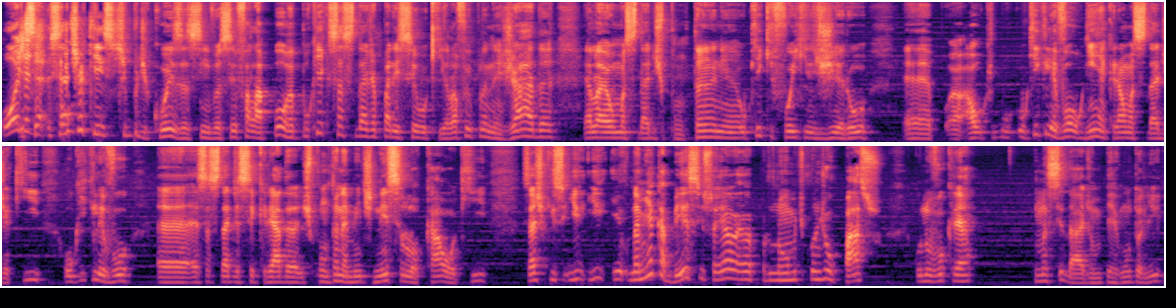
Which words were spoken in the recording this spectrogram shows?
Hoje Você acha que esse tipo de coisa, assim, você falar, porra, por que, que essa cidade apareceu aqui? Ela foi planejada? Ela é uma cidade espontânea? O que, que foi que gerou. É, ao, o que, que levou alguém a criar uma cidade aqui? Ou o que, que levou é, essa cidade a ser criada espontaneamente nesse local aqui? Você acha que isso. E, e, na minha cabeça, isso aí é, é normalmente por onde eu passo quando eu vou criar uma cidade. Eu me pergunto ali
